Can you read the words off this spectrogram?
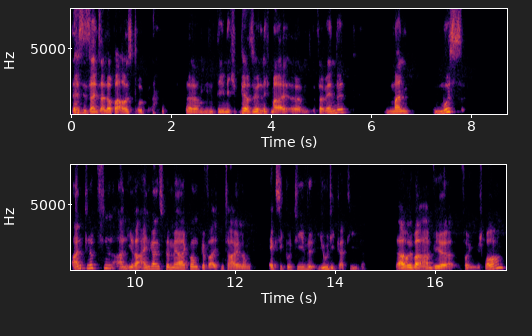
das ist ein salopper Ausdruck, ähm, den ich persönlich mal, ähm, verwende. Man muss anknüpfen an Ihre Eingangsbemerkung, Gewaltenteilung, Exekutive, Judikative. Darüber haben wir vorhin gesprochen.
